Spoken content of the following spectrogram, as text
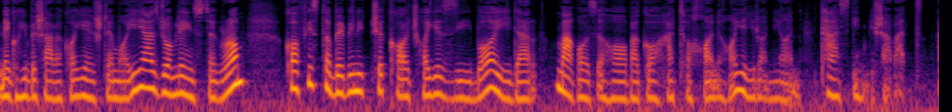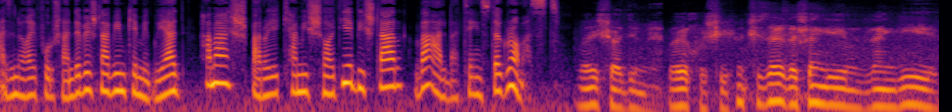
نگاهی به شبکه های اجتماعی از جمله اینستاگرام کافی است تا ببینید چه کاج های زیبایی در مغازه ها و گاه حتی خانه های ایرانیان تزیین می شود از این آقای فروشنده بشنویم که می‌گوید همش برای کمی شادی بیشتر و البته اینستاگرام است. برای شادی می برای خوشی چیزای قشنگی رنگی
